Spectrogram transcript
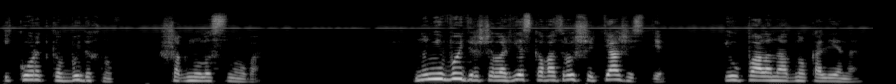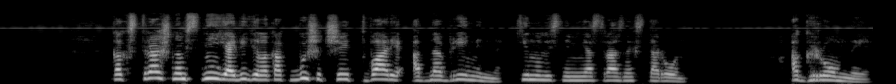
и, коротко выдохнув, шагнула снова но не выдержала резко возросшей тяжести и упала на одно колено. как в страшном сне я видела, как вышедшие твари одновременно кинулись на меня с разных сторон. Огромные,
